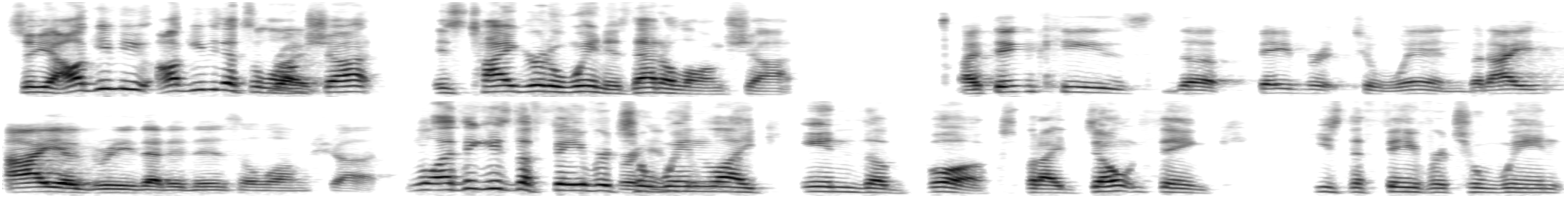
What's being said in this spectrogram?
So yeah, I'll give you I'll give you that's a long Right. shot. Is Tiger to win? Is that a long shot? I think he's the favorite to win, but I I agree that it is a long shot. Well, I think he's the favorite to him to win win. like in the books, but I don't think he's the favorite to win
